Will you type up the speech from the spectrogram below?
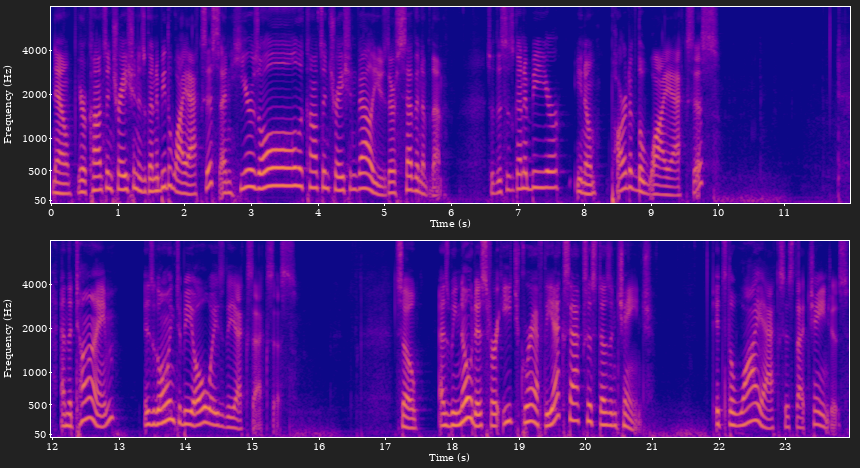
Now, your concentration is going to be the y-axis, and here's all the concentration values. There's seven of them. So this is going to be your, you know, part of the y-axis. And the time is going to be always the x-axis. So as we notice, for each graph, the x-axis doesn't change. It's the y-axis that changes.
